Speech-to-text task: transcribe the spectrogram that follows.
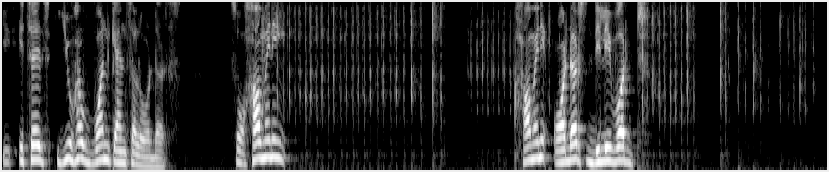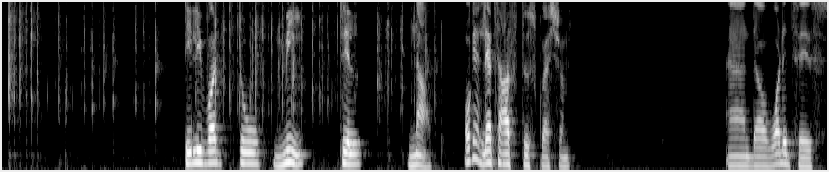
it says you have one cancel orders. So how many how many orders delivered delivered to me till now okay let's ask this question and uh, what it says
